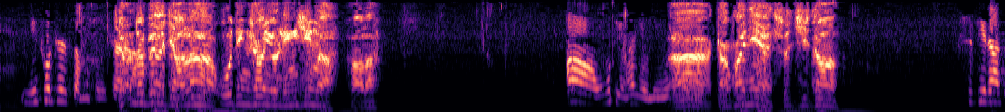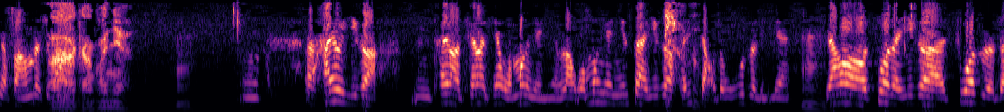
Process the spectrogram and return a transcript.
嗯，您说这是怎么回事啊？讲都不要讲了，屋顶上有灵性了，好了，哦，屋顶上有灵性，啊，赶快念十七章，十七张小房子是吧？啊，赶快念，嗯，嗯，呃，还有一个，嗯，台长，前两天我梦见您了，我梦见您在一个很小的屋子里面，嗯然后坐在一个桌子的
